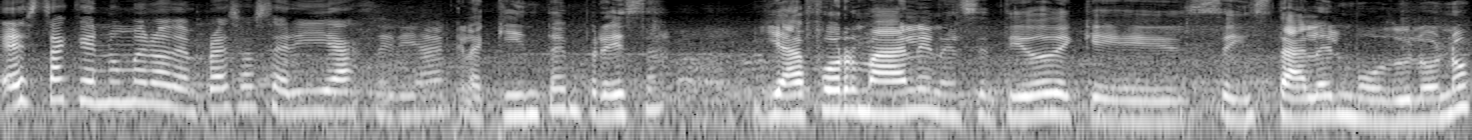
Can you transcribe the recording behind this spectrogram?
¿Esta qué número de empresas sería? Sería la quinta empresa ya formal en el sentido de que se instala el módulo, ¿no?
